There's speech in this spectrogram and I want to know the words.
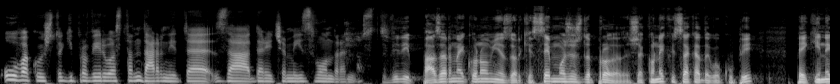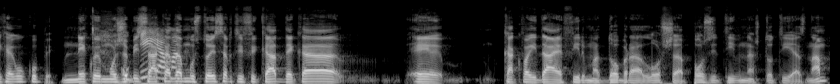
ова кој што ги проверува стандардните за, да речеме, извонредност? Види, пазарна економија, Зорке, се можеш да продадеш. Ако некој сака да го купи, пеки нека го купи. Некој може би Океј, сака ама- да му стои сертификат дека е каква и да е фирма, добра, лоша, позитивна, што ти ја знам,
